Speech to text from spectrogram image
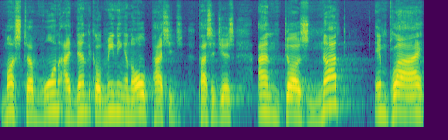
must have one identical meaning in all passage, passages and does not imply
